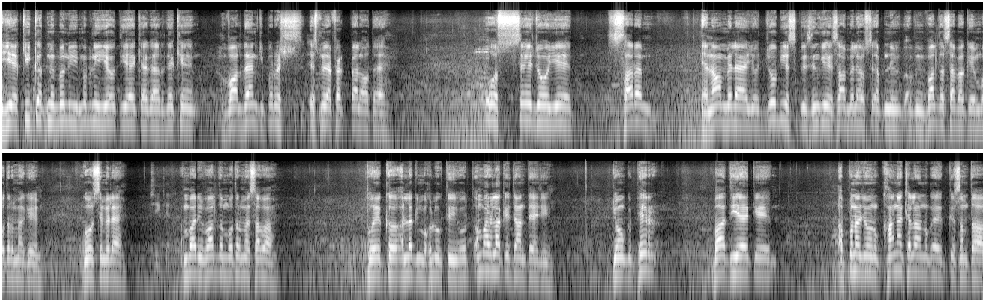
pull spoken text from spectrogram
ये हकीकत में बनी, मबनी ये होती है कि अगर देखें, वालदेन की परवरिश इसमें इफ़ेक्ट पहला होता है। उससे जो ये सारा इनाम मिला है जो जो भी इसकी ज़िंदगी के हिसाब मिला है उससे अपनी अपनी वालदा साहबा के मोहतरमा के गोद से मिला है। ठीक है। हमारी वालदा मोहतरमा साहबा तो एक अलग ही मखलूक थी और हमारे इलाके जानते हैं जी। क्योंकि फिर बात यह है कि अपना जो खाना खिलाने का एक किस्म था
